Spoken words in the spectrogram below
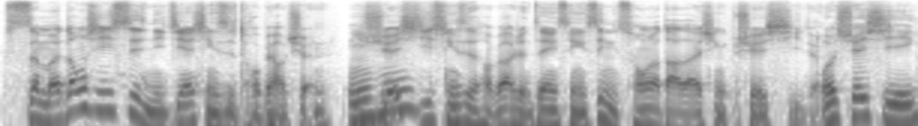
什么东西是你今天行使投票权，你学习行使投票权这件事情是你从小到大在学学习的。我学习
